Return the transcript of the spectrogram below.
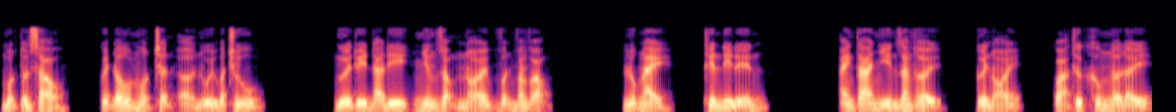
một tuần sau, quyết đấu một trận ở núi bất chu người tuy đã đi nhưng giọng nói vẫn vang vọng. Lúc này, thiên đi đến. Anh ta nhìn giang thời, cười nói, quả thực không ngờ đấy,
